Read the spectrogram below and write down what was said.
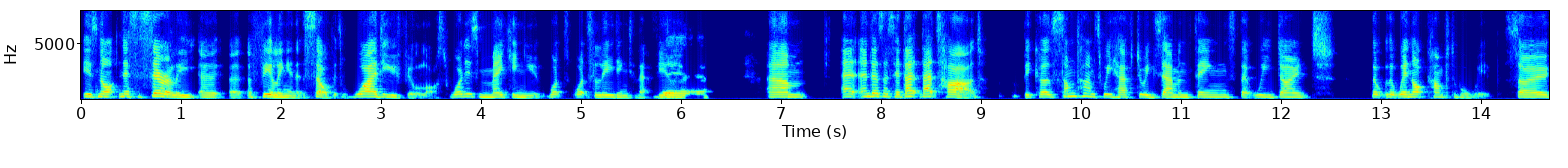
is not necessarily a, a feeling in itself. It's why do you feel lost? What is making you? What's what's leading to that feeling? Um, and, and as I said, that that's hard because sometimes we have to examine things that we don't that, that we're not comfortable with. So,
